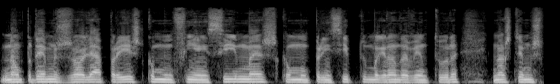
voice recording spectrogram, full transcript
não podemos olhar para isto como um fim em si, mas como um princípio de uma grande aventura que nós temos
